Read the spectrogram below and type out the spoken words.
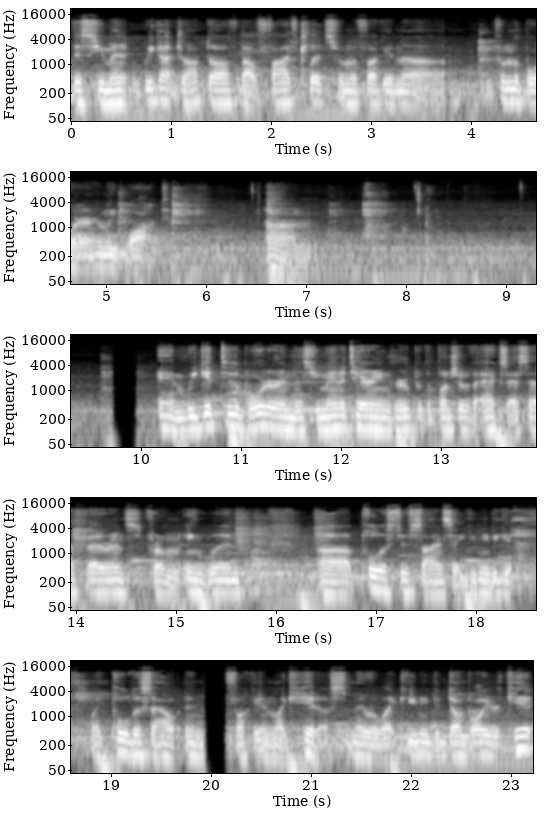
This human, we got dropped off about five clicks from the fucking uh, from the border and we walked. Um, and we get to the border in this humanitarian group with a bunch of ex SF veterans from England. Uh, pull us to the side and say, You need to get, like, pulled us out and fucking, like, hit us. And they were like, You need to dump all your kit.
